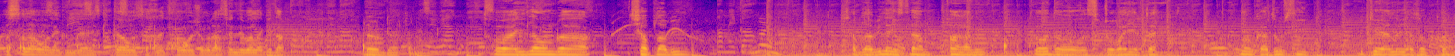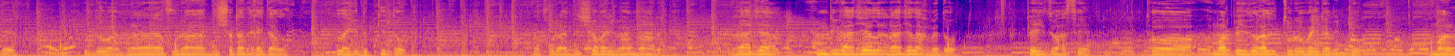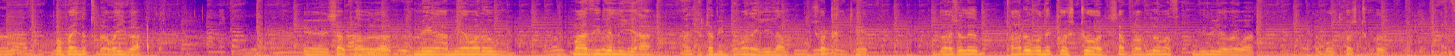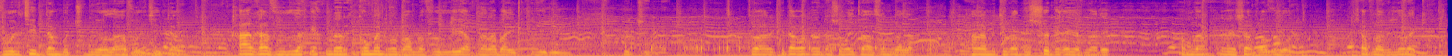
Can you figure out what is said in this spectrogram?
আসসালামু আলাইকুম গাইস কিতাব অবস্থা হবে শুক্র আছেন দিবালা কিতাব তো আইলাম আমরা শাপলা বিল ইসলাম পাহানি তো ছোট ভাই একটা নৌকা তুলছি এটা এলো ইয়া চক্করদের কিন্তু আপনারা পুরা দৃশ্যটা দেখাইতাম লাগি দুঃখিত পুরা দৃশ্য পাইবে আমরা রাজেল এমডি রাজেল রাজেল আহমেদও পেজও আছে তো আমার পেজও খালি তুরো ভাইটা ভিডিও আমার মোবাইলে তুরা ভাইবা সাপলা বলো আমি আমি আমারও মাঝিরে লইয়া একটা বানাই নিলাম শর্টকাটে কিন্তু আসলে তারও অনেক কষ্ট হয় সাপলা বলে মাছ দিল ইয়া যাওয়া বহুত কষ্ট আর ফুল চিট দাম বুঝছি ওলা ফুল চিট দাম খার খার ফুল লাগে আমরা কমেন্ট করব আমরা ফুল দিয়ে আপনারা বাড়িতে দিয়ে দিন বুঝছি তো আর কিতা করতে ওটা সবাই তো আসুন বেলা আর আমি তোরা দৃশ্য দেখাই আপনাদের আপনার সাপলা বিলো সাপলা বিলো রাখি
